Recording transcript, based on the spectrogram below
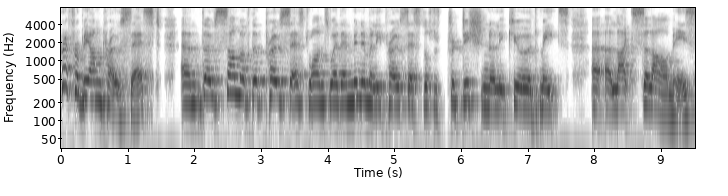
preferably unprocessed. Um, though some of the processed ones, where they're minimally processed, sort of traditionally cured meats, uh, uh, like salamis,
